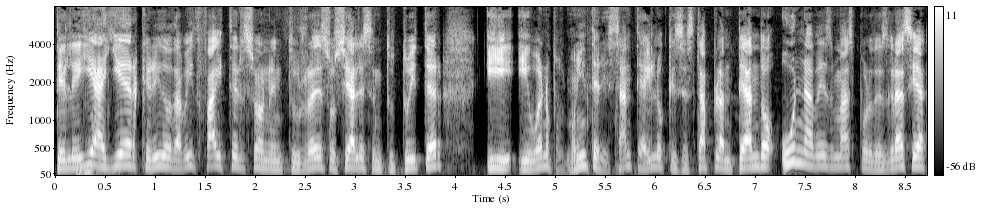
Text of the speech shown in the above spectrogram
Te leí ayer, querido David Feitelson, en tus redes sociales, en tu Twitter, y, y, bueno, pues muy interesante ahí lo que se está planteando. Una vez más, por desgracia,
